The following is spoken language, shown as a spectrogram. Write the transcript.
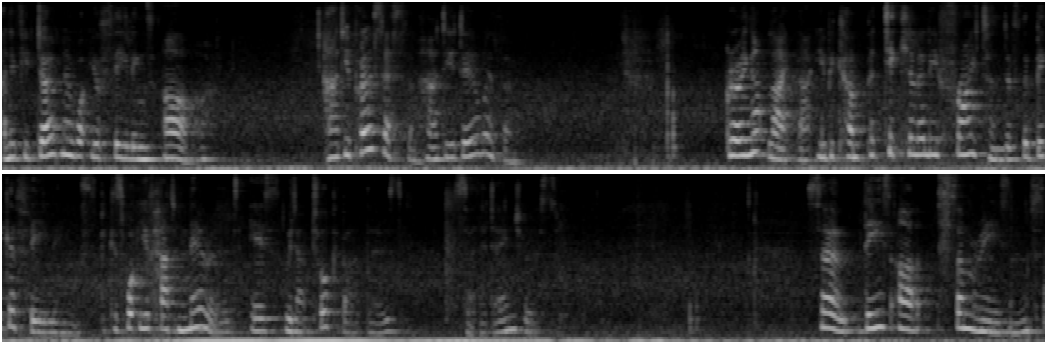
And if you don't know what your feelings are, how do you process them? How do you deal with them? Growing up like that, you become particularly frightened of the bigger feelings because what you've had mirrored is we don't talk about those, so they're dangerous. So, these are some reasons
